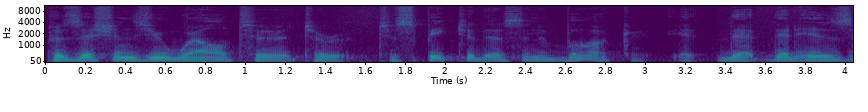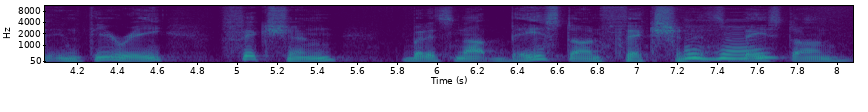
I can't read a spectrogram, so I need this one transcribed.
positions you well to to to speak to this in a book it, that that is in theory fiction, but it's not based on fiction. Mm-hmm. It's based on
